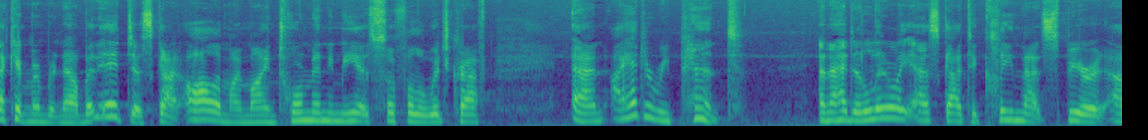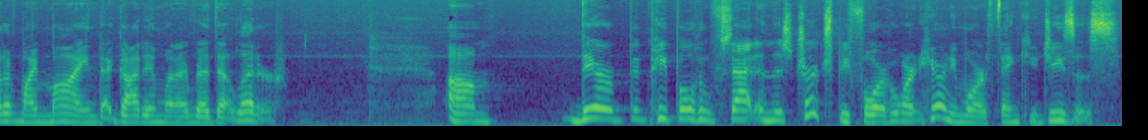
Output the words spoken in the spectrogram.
I can't remember it now, but it just got all in my mind, tormenting me. It's so full of witchcraft. And I had to repent. And I had to literally ask God to clean that spirit out of my mind that got in when I read that letter. Um, there have been people who've sat in this church before who aren't here anymore. Thank you, Jesus.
